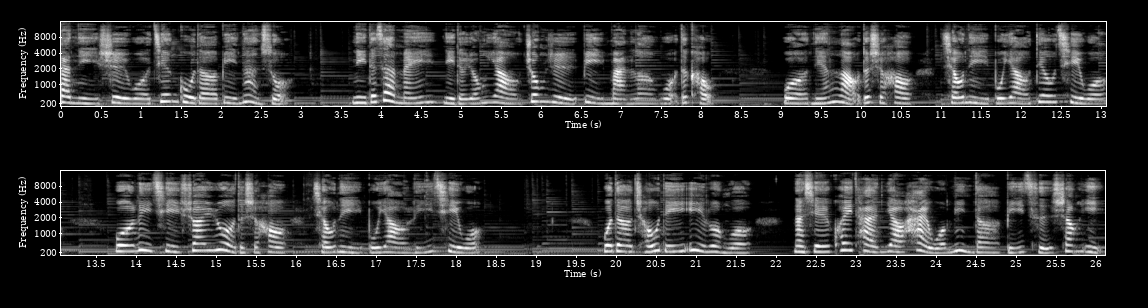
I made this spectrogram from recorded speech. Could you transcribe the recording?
但你是我坚固的避难所，你的赞美，你的荣耀，终日必满了我的口。我年老的时候，求你不要丢弃我；我力气衰弱的时候，求你不要离弃我。我的仇敌议论我，那些窥探要害我命的彼此商议，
